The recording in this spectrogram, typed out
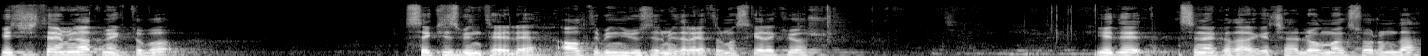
Geçici teminat mektubu 8000 TL, 6120 lira yatırması gerekiyor. 7'sine kadar geçerli olmak zorunda.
